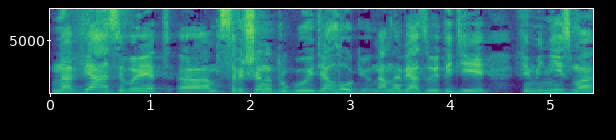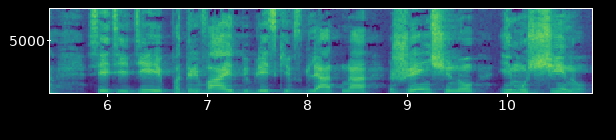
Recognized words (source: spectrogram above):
навязывает э, совершенно другую идеологию. Нам навязывают идеи феминизма. Все эти идеи подрывают библейский взгляд на женщину и мужчину –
